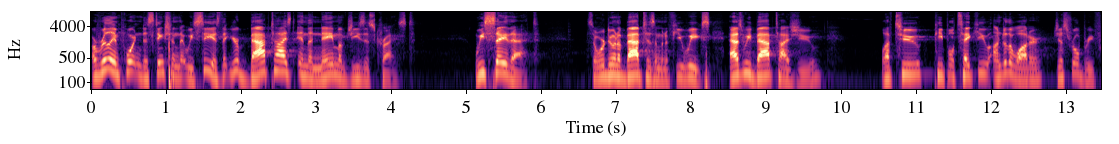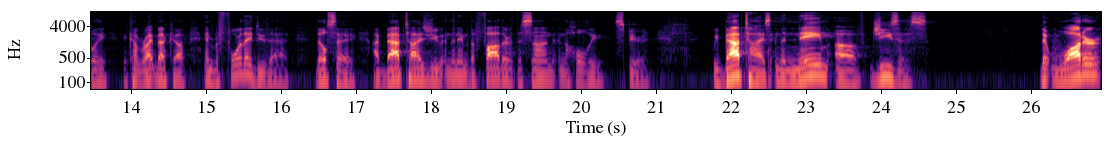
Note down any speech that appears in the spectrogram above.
a really important distinction that we see is that you're baptized in the name of Jesus Christ. We say that. So we're doing a baptism in a few weeks. As we baptize you, we'll have two people take you under the water just real briefly and come right back up. And before they do that, they'll say, I baptize you in the name of the Father, the Son, and the Holy Spirit. We baptize in the name of Jesus that water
